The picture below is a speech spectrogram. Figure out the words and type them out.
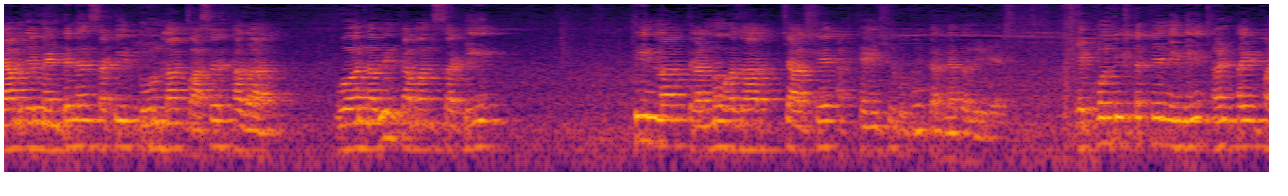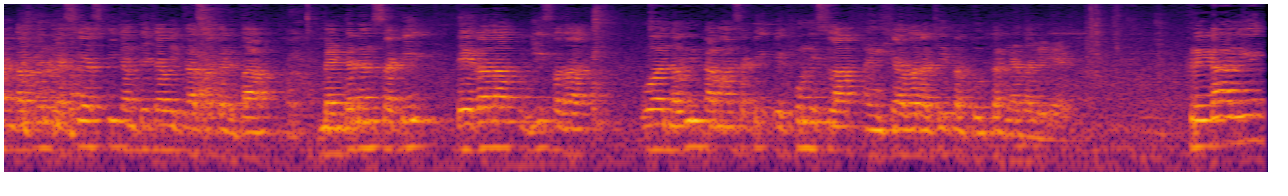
यामध्ये मेंटेनन्ससाठी दोन लाख बासष्ट हजार व नवीन कामांसाठी तीन लाख त्र्याण्णव हजार चारशे अठ्ठ्याऐंशी रुपये करण्यात आलेले आहे एकोणतीस टक्के निधी अनटाईड फंडातून एस सी एस टी जनतेच्या विकासाकरिता मेंटेनन्ससाठी तेरा लाख वीस हजार व नवीन कामांसाठी एकोणीस लाख ऐंशी हजाराची तरतूद करण्यात आलेली आहे. क्रीडा आणि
